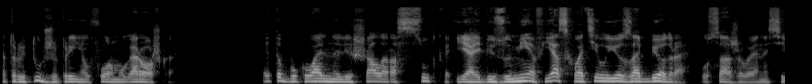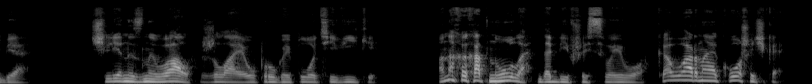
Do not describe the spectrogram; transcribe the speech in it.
который тут же принял форму горошка. Это буквально лишало рассудка, и, обезумев, я схватил ее за бедра, усаживая на себя. Член изнывал, желая упругой плоти Вики. Она хохотнула, добившись своего. Коварная кошечка.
